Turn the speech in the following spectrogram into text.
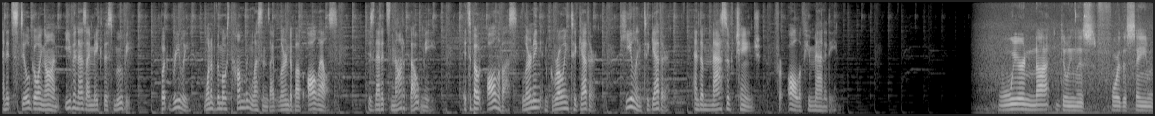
and it's still going on even as I make this movie. But really, one of the most humbling lessons I've learned above all else is that it's not about me. It's about all of us learning and growing together, healing together, and a massive change for all of humanity. We're not doing this for the same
